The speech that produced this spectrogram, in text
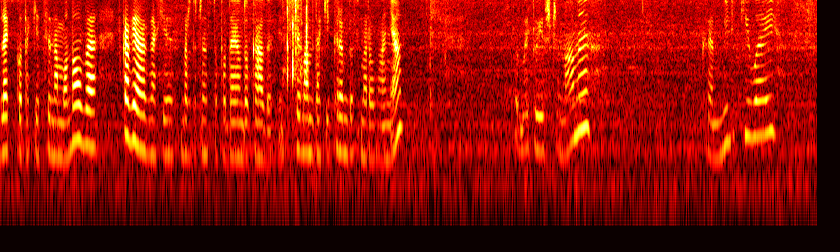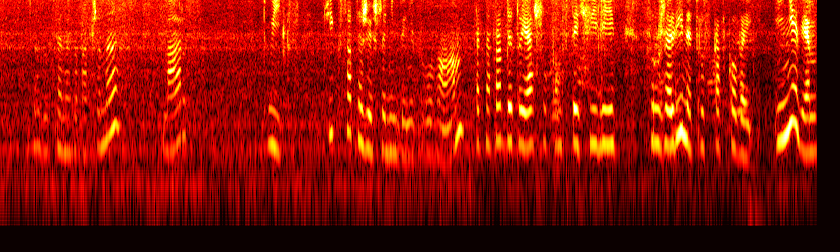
lekko takie cynamonowe. W kawiarniach je bardzo często podają do kawy, więc tutaj mamy taki krem do smarowania. Co my tu jeszcze mamy? Krem Milky Way. Od razu ceny zobaczymy. Mars. Twix. Twixa też jeszcze nigdy nie próbowałam. Tak naprawdę to ja szukam w tej chwili frużeliny truskawkowej i nie wiem,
